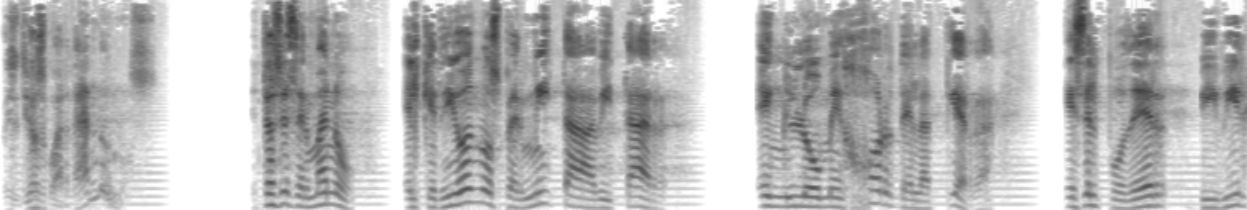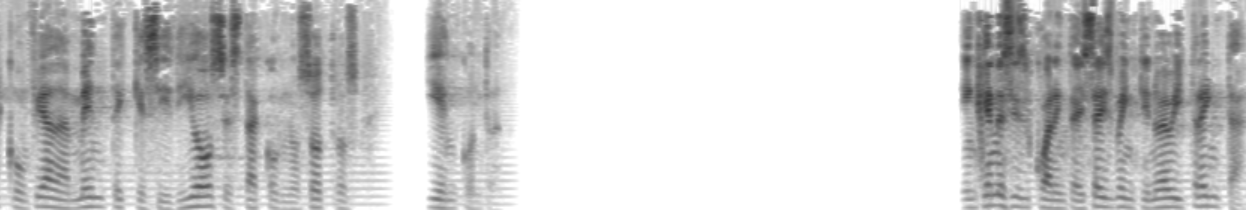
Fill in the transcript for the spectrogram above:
pues Dios guardándonos. Entonces, hermano, el que Dios nos permita habitar en lo mejor de la tierra es el poder vivir confiadamente que si Dios está con nosotros, ¿quién contra En Génesis 46, 29 y 30.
